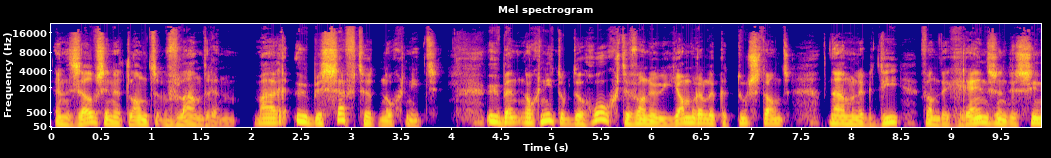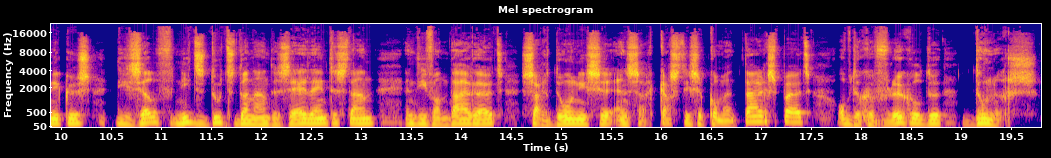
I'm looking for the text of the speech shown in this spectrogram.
en zelfs in het land Vlaanderen. Maar u beseft het nog niet. U bent nog niet op de hoogte van uw jammerlijke toestand, namelijk die van de grijnzende cynicus die zelf niets doet dan aan de zijlijn te staan en die van daaruit sardonische en sarcastische commentaar spuit op de gevleugelde doeners.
